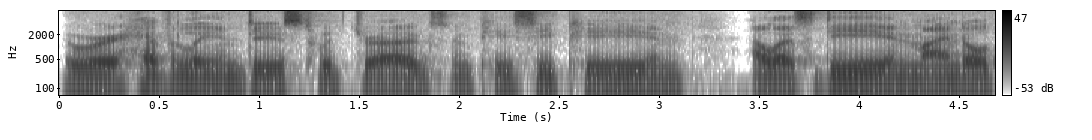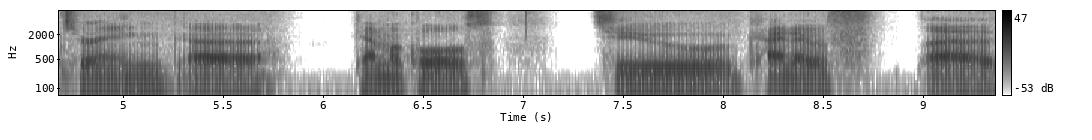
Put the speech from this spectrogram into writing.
were heavily induced with drugs and PCP and LSD and mind altering uh, chemicals to kind of uh,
